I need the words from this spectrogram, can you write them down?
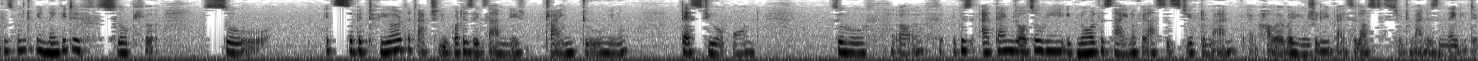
there's going to be a negative slope here. So it's a bit weird that actually what is examination trying to you know test you on. So uh, because at times also we ignore the sign of elasticity of demand however usually price elasticity of demand is negative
